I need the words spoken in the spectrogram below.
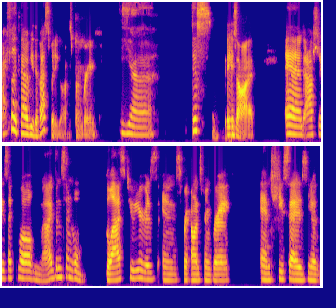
I feel like that would be the best way to go on spring break. yeah. This is odd. And Ashleigh's like, Well, I've been single the last two years in spring on spring break. And she says, you know,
